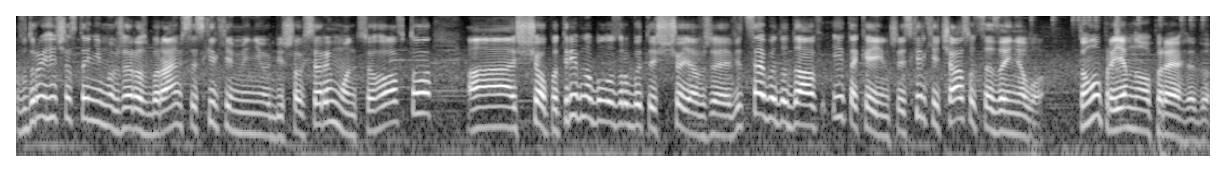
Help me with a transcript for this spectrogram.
В другій частині ми вже розбираємося, скільки мені обійшовся ремонт цього авто, що потрібно було зробити, що я вже від себе додав, і таке інше. Скільки часу це зайняло. Тому приємного перегляду.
